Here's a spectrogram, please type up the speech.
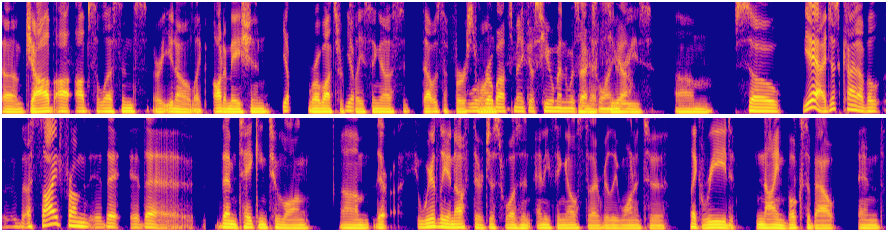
um, job o- obsolescence, or you know, like automation. Yep. Robots Yep. replacing us. That was the first Will one. Robots make us human was excellent. Yeah. series. Um, so yeah, I just kind of uh, aside from the the them taking too long, um, there weirdly enough there just wasn't anything else that I really wanted to like read nine books about and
